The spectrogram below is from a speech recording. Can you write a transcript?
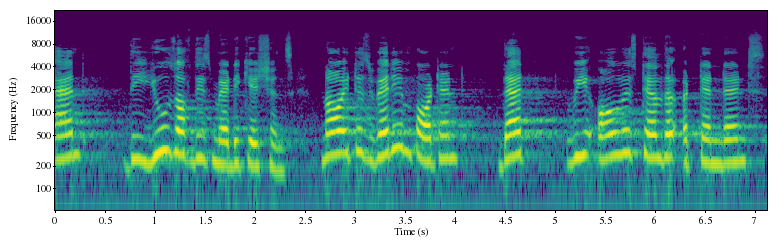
and the use of these medications. Now it is very important that we always tell the attendants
